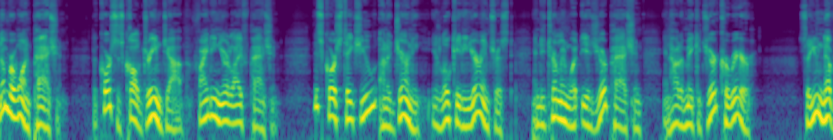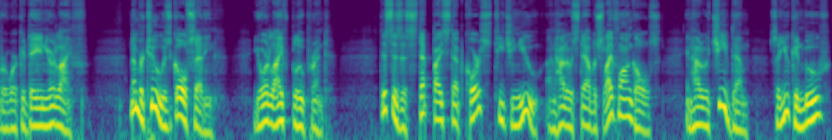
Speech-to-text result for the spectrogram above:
Number one, passion. The course is called Dream Job Finding Your Life Passion. This course takes you on a journey in locating your interest and determine what is your passion and how to make it your career so you never work a day in your life. Number two is goal setting, your life blueprint. This is a step by step course teaching you on how to establish lifelong goals and how to achieve them so you can move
